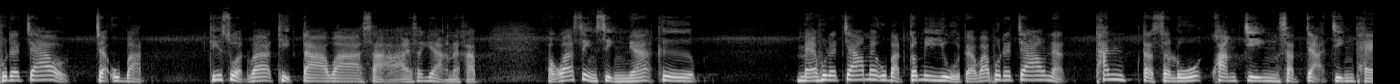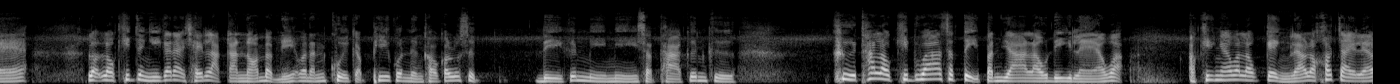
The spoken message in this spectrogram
พุทธเจ้าจะอุบัติ ที่สวดว่าทิตาวาสาอะไรสักอย่างนะครับ บอกว่าสิ่งสิ่งนี้คือ แม้พุทธเจ้าไม่อุบัติก็มีอยู่ แต่ว่าพุทธเจ้าเนี่ยท่านตรัสรู้ความจริง สัจจะจริงแท้ เราเราคิดอย่างนี้ก็ได้ใช้หลักการน้อมแบบนี้วันนั้นคุยกับพี่คนหนึ่งเขาก็รู้สึกดีขึ้นมีมีศรัทธาขึ้นคือ คือถ้าเราคิดว่าสติปัญญาเราดีแล้วอะเอาคิดง่ายว่าเราเก่งแล้วเราเข้าใจแล้ว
